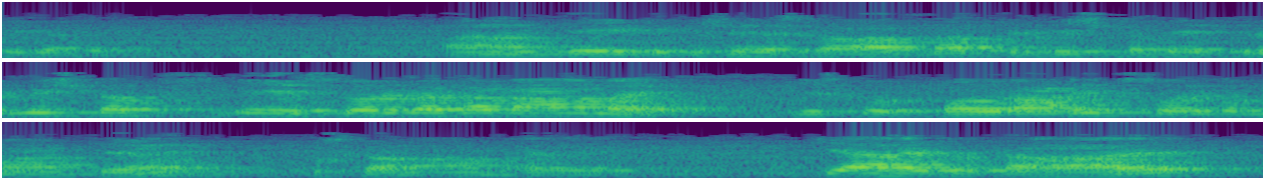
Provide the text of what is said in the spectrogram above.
ये कहते हैं। अनंते विशेष त्रिविष्टते त्रिविष्ट ये स्वर्ग का नाम है, जिसको पौराणिक स्वर्ग मानते हैं, उसका नाम है। क्या है तो कहा है?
